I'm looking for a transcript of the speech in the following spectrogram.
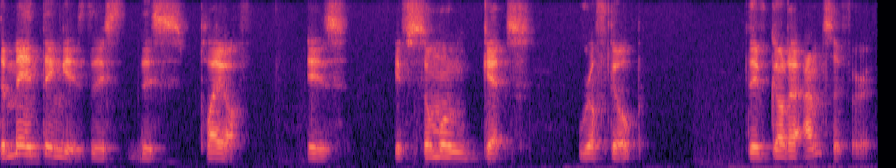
The main thing is this this playoff is if someone gets roughed up, they've got to answer for it,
